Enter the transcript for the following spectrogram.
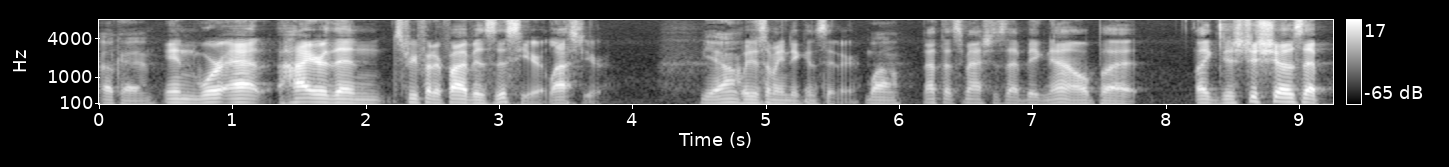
Okay, and we're at higher than Street Fighter Five is this year, last year, yeah. which is something to consider. Wow. Not that Smash is that big now, but like this just shows that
